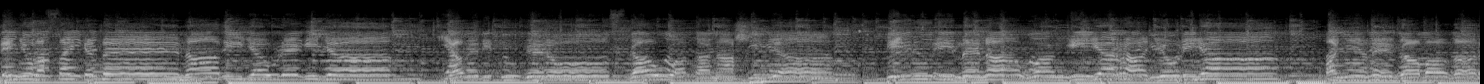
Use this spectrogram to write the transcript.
Deñola bazaiketen adi jaure gila, jabe ditu geroz gauatan asia, irudimena uan gilarra joria, baina nega badar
